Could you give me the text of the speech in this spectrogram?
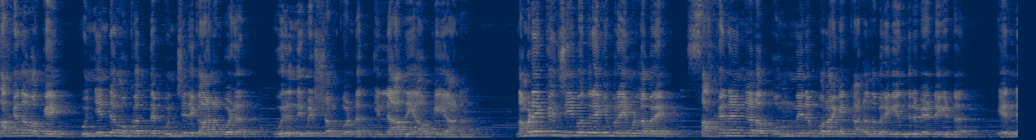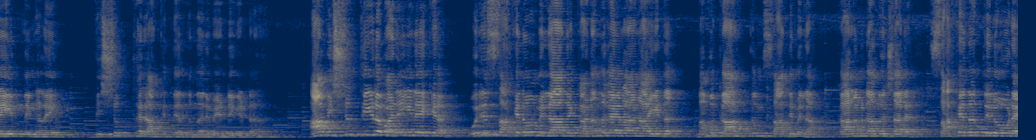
സഹനമൊക്കെ കുഞ്ഞിന്റെ മുഖത്തെ പുഞ്ചിരി കാണുമ്പോൾ ഒരു നിമിഷം കൊണ്ട് ഇല്ലാതെയാവുകയാണ്. നമ്മുടെയൊക്കെ ജീവിതത്തിലേക്ക് പ്രിയമുള്ളവരെ സഹനങ്ങൾ ഒന്നിന് പുറകെ കടന്നു വരിക എന്തിനു വേണ്ടിയിട്ട്? എന്നെയും നിങ്ങളെയും വിശുദ്ധരാക്കി തീർക്കുന്നതിന് വേണ്ടിയിട്ട്. ആ വിശുദ്ധിയുടെ വഴിയിലേക്ക് ഒരു സഹനവുമില്ലാതെ കടന്നു കയറാനായിട്ട് നമുക്ക് ആർക്കും സാധ്യമല്ല. കാരണം എന്താന്ന് വെച്ചാൽ സഹനത്തിലൂടെ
